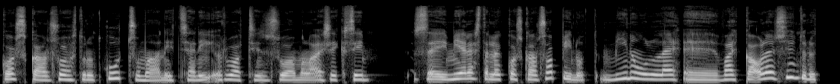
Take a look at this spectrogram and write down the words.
koskaan suostunut kutsumaan itseni ruotsin suomalaiseksi. Se ei mielestäni ole koskaan sopinut minulle, eh, vaikka olen syntynyt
